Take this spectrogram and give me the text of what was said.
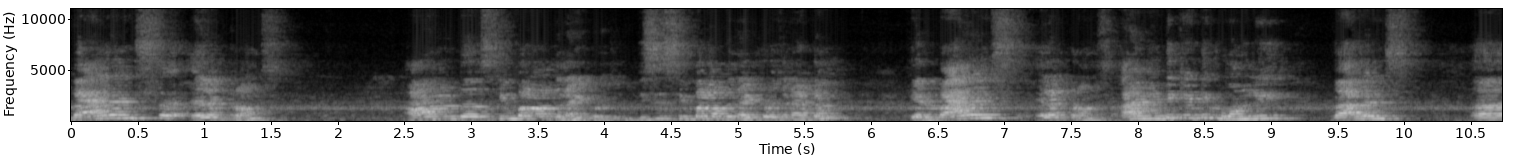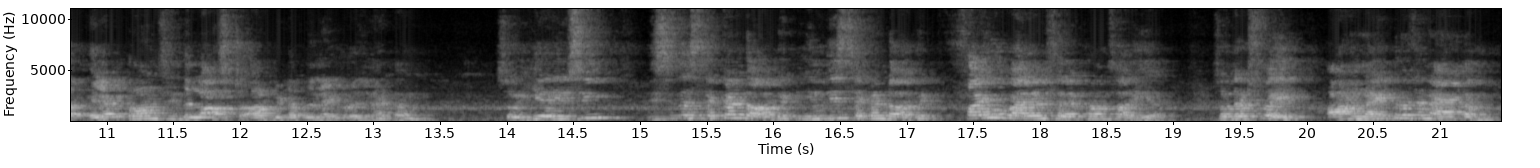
valence electrons on the symbol of the nitrogen. This is symbol of the nitrogen atom. Here valence electrons. I am indicating only valence uh, electrons in the last orbit of the nitrogen atom. So here you see this is the second orbit. In this second orbit five valence electrons are here. So that's why on nitrogen atom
